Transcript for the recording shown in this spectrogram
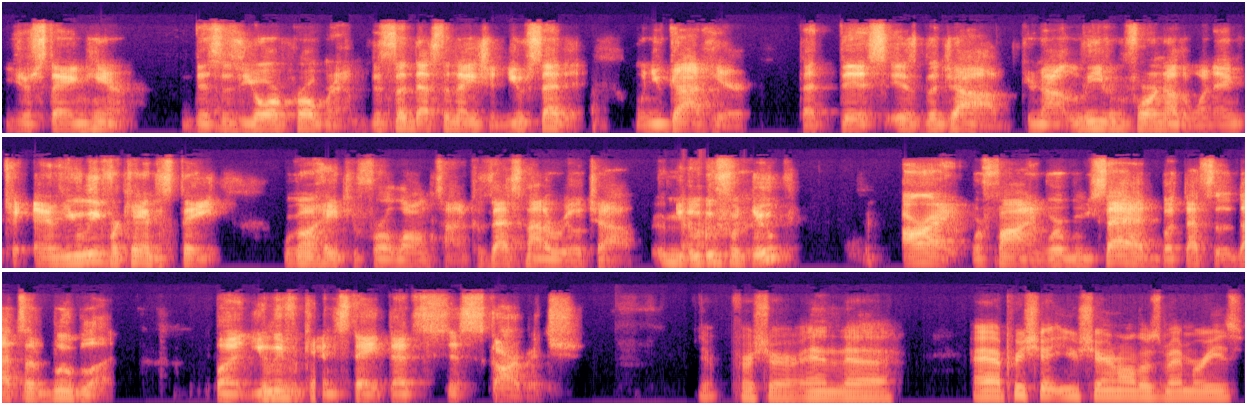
You're staying here. This is your program. This is a destination. You said it when you got here that this is the job. You're not leaving for another one. And, and if you leave for Kansas State, we're gonna hate you for a long time because that's not a real job. You No. leave for Duke, all right, we're fine. We're be sad, but that's a, that's a blue blood. But you leave for Kansas State, that's just garbage. Yeah, for sure. And uh, I appreciate you sharing all those memories.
